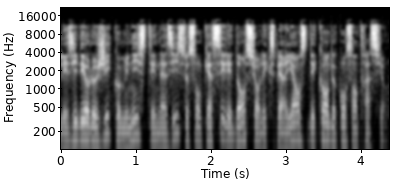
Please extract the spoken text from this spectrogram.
Les idéologies communistes et nazies se sont cassées les dents sur l'expérience des camps de concentration.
